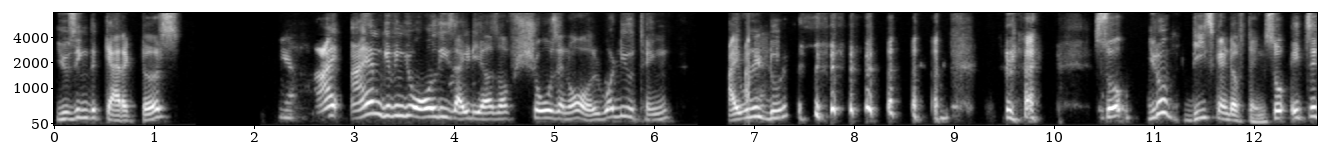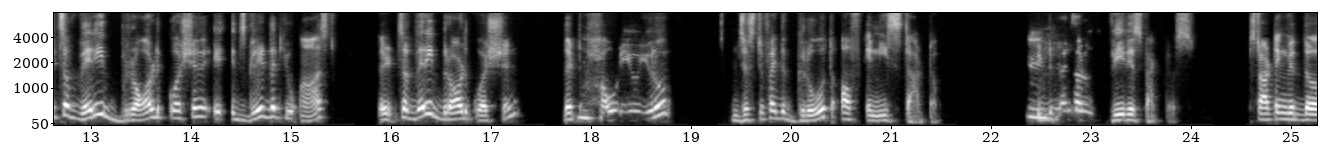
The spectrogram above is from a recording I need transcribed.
using the characters. Yeah. I, I am giving you all these ideas of shows and all. What do you think? I wouldn't do it. right. So, you know, these kind of things. So it's it's a very broad question. It's great that you asked it's a very broad question that Mm. how do you you know justify the growth of any startup it Mm. depends on various factors starting with the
